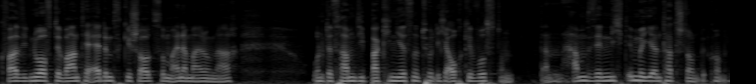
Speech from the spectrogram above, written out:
quasi nur auf Davante Adams geschaut, so meiner Meinung nach. Und das haben die Buccaneers natürlich auch gewusst. Und dann haben sie nicht immer ihren Touchdown bekommen.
